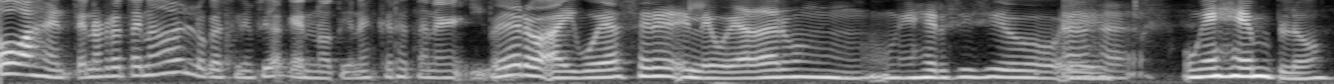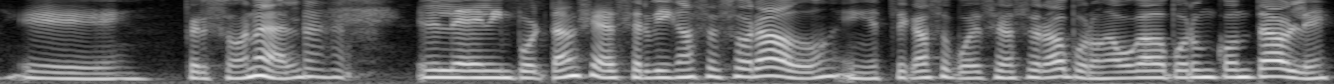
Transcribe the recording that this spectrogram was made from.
o agente no retenedor, lo que significa que no tienes que retener IVA. Pero ahí voy a hacer, le voy a dar un, ejercicio, eh, un ejemplo eh, personal, la importancia de ser bien asesorado, en este caso puede ser asesorado por un abogado, por un contable,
